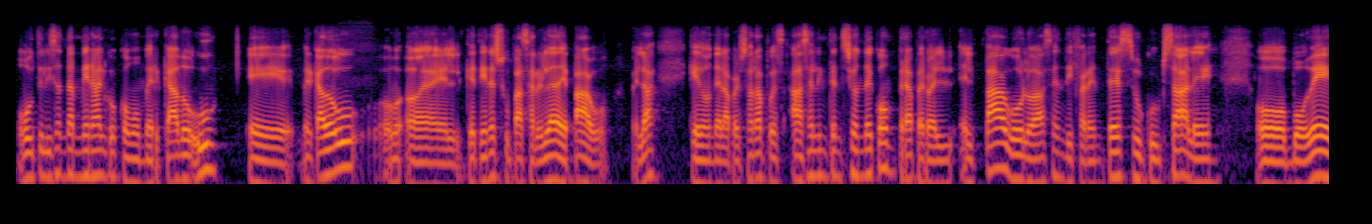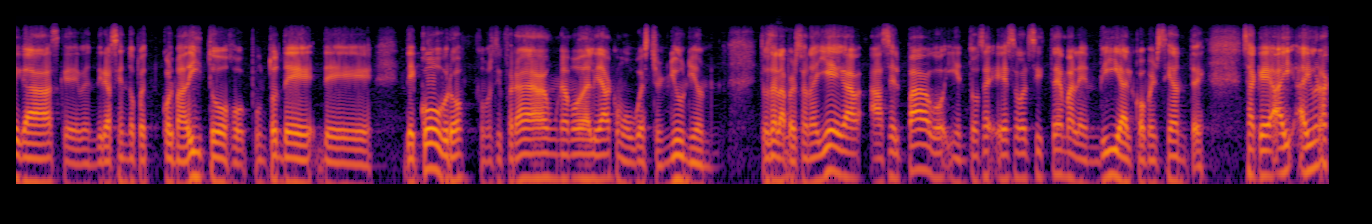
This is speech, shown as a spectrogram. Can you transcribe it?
o utilizan también algo como Mercado U, eh, Mercado U, el que tiene su pasarela de pago, ¿verdad? Que donde la persona pues hace la intención de compra, pero el, pago lo hace en diferentes sucursales o bodegas, que vendría siendo pues colmaditos o puntos de, cobro, como si fuera una modalidad como Western Union. Entonces la persona llega, hace el pago y entonces eso el sistema le envía al comerciante. O sea que hay, hay unas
